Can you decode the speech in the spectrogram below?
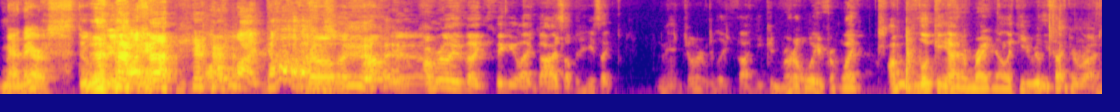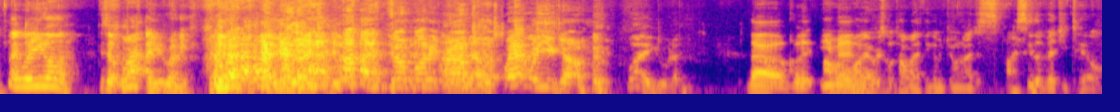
man, they are stupid. like, oh my god, Bro, like I'm, Yeah. I'm really like thinking like guys up and he's like, man, Jonah really thought he could run away from like I'm looking at him right now, like he really thought to run. like, where are you going? He said, why are you running? It's so funny, bro. Where will you go? Why are you running? No, but I don't know even why every single time I think of Jonah, I just I see the VeggieTale.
